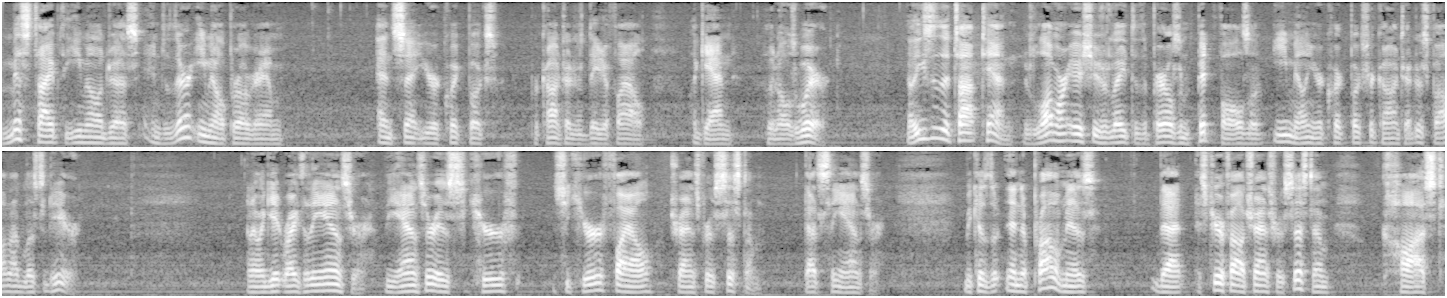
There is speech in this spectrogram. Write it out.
mistyped the email address into their email program and sent your QuickBooks for Contractors data file again, who knows where. Now, these are the top 10. There's a lot more issues related to the perils and pitfalls of emailing your QuickBooks for Contractors file that I've listed here. And I'm going to get right to the answer. The answer is secure, secure file transfer system. That's the answer. Because, the, and the problem is that a secure file transfer system costs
